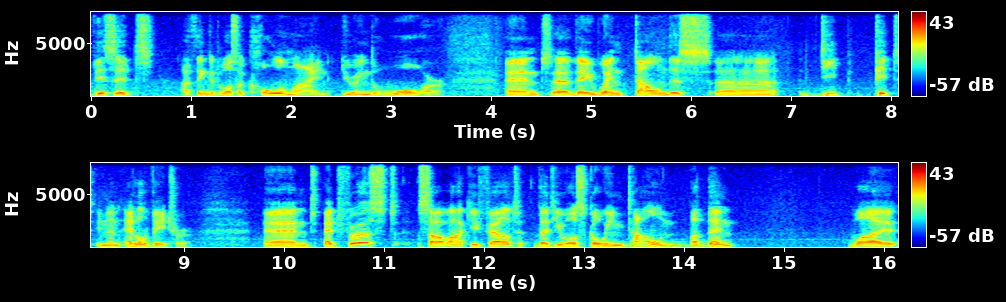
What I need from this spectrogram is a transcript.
visit, I think it was a coal mine during the war and uh, they went down this uh, deep pit in an elevator. And at first Sawaki felt that he was going down, but then while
